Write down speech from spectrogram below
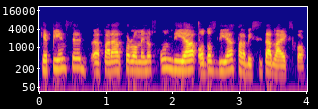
que piense uh, parar por lo menos un día o dos días para visitar la expo.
